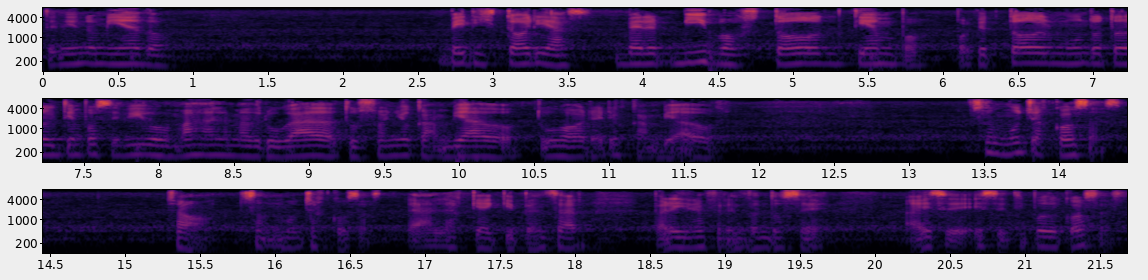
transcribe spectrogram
teniendo miedo. Ver historias, ver vivos todo el tiempo, porque todo el mundo todo el tiempo se vivo, más a la madrugada, tu sueño cambiado, tus horarios cambiados. Son muchas cosas. Chao, son muchas cosas a las que hay que pensar para ir enfrentándose a ese, ese tipo de cosas.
